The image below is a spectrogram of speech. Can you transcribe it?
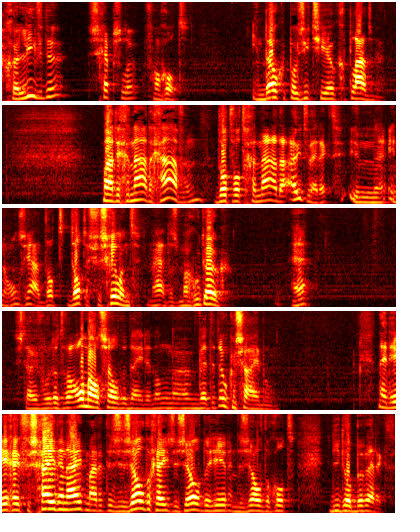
geliefde schepselen van God. In welke positie je ook geplaatst bent. Maar de genadegaven, dat wat genade uitwerkt in, eh, in ons, ja, dat, dat is verschillend. Maar ja, dat is maar goed ook. Hè? Stel je voor dat we allemaal hetzelfde deden, dan eh, werd het ook een saaie boel. Nee, de Heer geeft verscheidenheid, maar het is dezelfde geest, dezelfde Heer en dezelfde God die dat bewerkt.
